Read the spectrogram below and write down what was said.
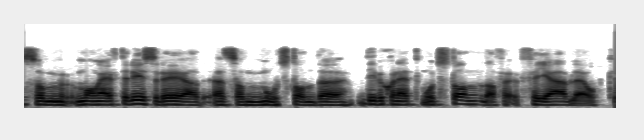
som många efterlyser det är alltså motstånd, eh, division 1 motstånd för, för Gävle och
